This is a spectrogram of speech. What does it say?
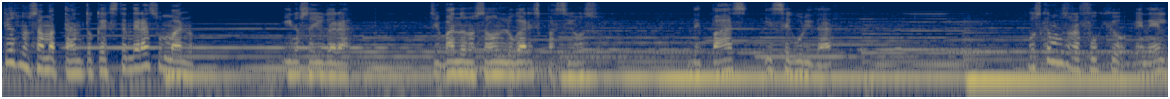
Dios nos ama tanto que extenderá su mano y nos ayudará, llevándonos a un lugar espacioso, de paz y seguridad. Busquemos refugio en Él.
